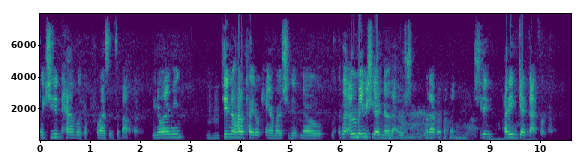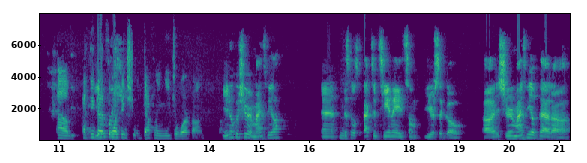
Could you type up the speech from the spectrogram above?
like she didn't have like a presence about her. You know what I mean? hmm She didn't know how to play to a camera. She didn't know. I mean, maybe she didn't know that or she- whatever, but like she didn't. I didn't get that from her. Um, I think You that's the one she- thing she would definitely need to work on. You know who she reminds me of? And Hmm. this goes back to TNA some years ago. Uh, she reminds me of that uh,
